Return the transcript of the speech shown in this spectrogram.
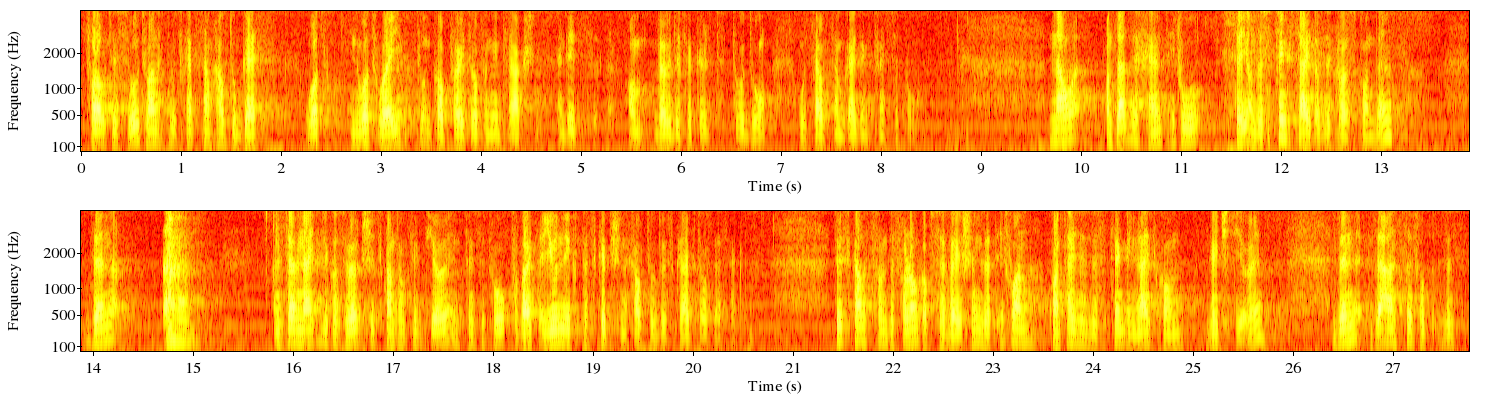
follow this route, one would have somehow to guess what, in what way to incorporate open interactions. And it's um, very difficult to do without some guiding principle. Now, on the other hand, if we stay on the string side of the correspondence, then it's very nice because worldsheet quantum field theory in principle provides a unique prescription how to describe those effects. This comes from the following observation that if one quantizes the string in light cone gauge theory, then the answer for this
